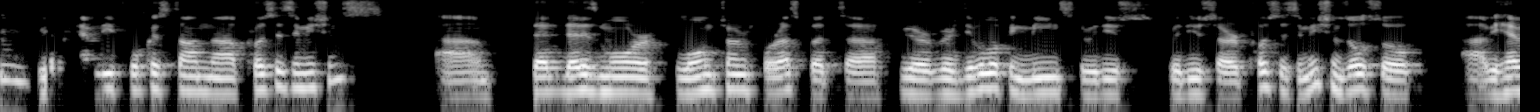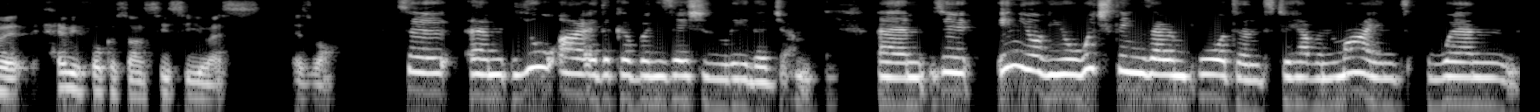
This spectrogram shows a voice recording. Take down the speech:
Mm. We are heavily focused on uh, process emissions. Um, that, that is more long term for us, but uh, we are we're developing means to reduce reduce our process emissions. Also, uh, we have a heavy focus on CCUS as well. So um, you are a decarbonization leader, Cem. Um, so, in your view, which things are important to have in mind when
